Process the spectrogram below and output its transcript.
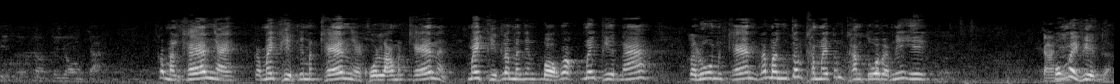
ผิดแล้วเราจะยอมจ่าย ก็มันแค้นไง ก็ไม่ผิดนี่มันแค้นไง คนเรามันแค้นน่ะไม่ผิดแล้วมันยังบอกว่าไม่ผิดนะ ก็รู้มันแค้น แล้วมันต้องทำไมต้องทำตัวแบบนี้อีก การผมไม่ผิดอะ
